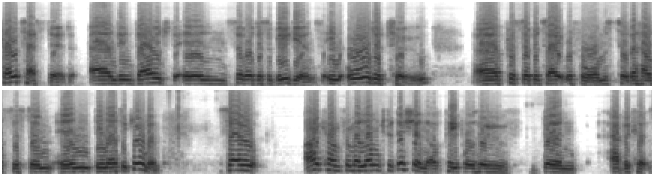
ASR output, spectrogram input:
protested and indulged in civil disobedience in order to uh, precipitate reforms to the health system in the United Kingdom. So I come from a long tradition of people who've been advocates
